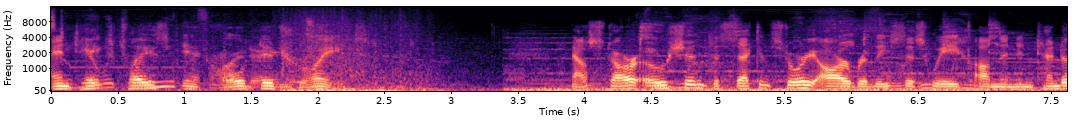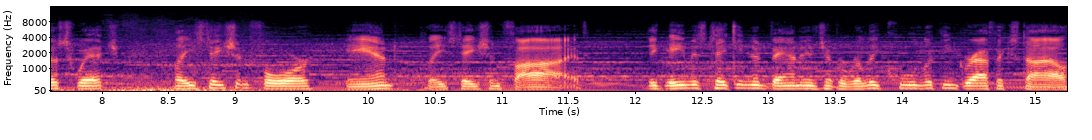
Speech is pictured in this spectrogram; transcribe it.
and takes place in old Detroit. Now, Star Ocean, the second story R, released this week on the Nintendo Switch, PlayStation 4, and PlayStation 5. The game is taking advantage of a really cool looking graphic style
